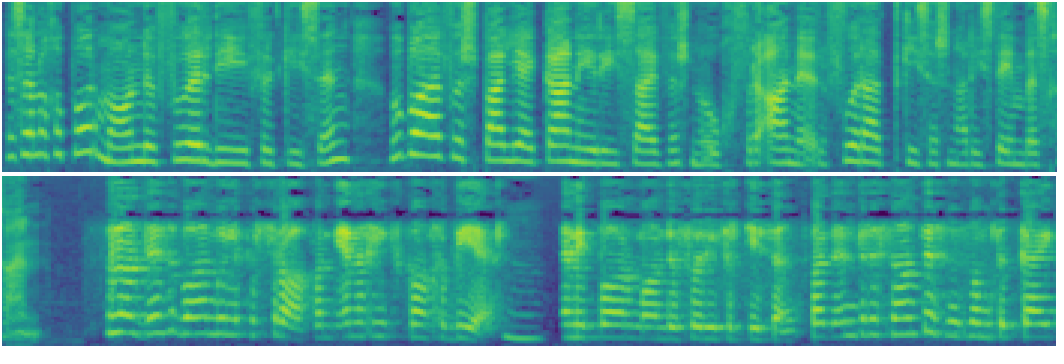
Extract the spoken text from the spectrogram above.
Dis nou nog 'n paar maande voor die verkiesing. Hoe baie voorspel jy kan hierdie syfers nog verander voordat kiesers na die stembus gaan? Nou, dis 'n baie moeilike vraag want enigiets kan gebeur hmm. in die paar maande voor die verkiesing. Wat interessant is is om te kyk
